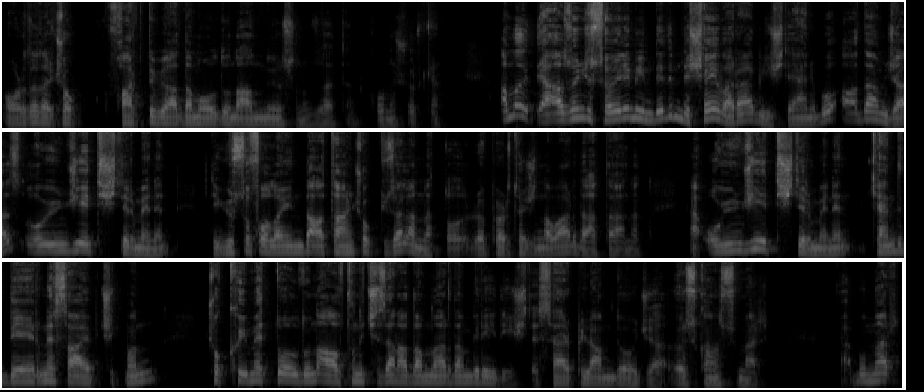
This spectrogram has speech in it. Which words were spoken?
Orada da çok farklı bir adam olduğunu anlıyorsunuz zaten konuşurken. Ama az önce söylemeyeyim dedim de şey var abi işte yani bu adamcağız oyuncu yetiştirmenin işte Yusuf olayında Atahan çok güzel anlattı. O röportajında vardı Atahan'ın. Yani oyuncu yetiştirmenin kendi değerine sahip çıkmanın çok kıymetli olduğunu altını çizen adamlardan biriydi işte. Serpil Hamdi Hoca, Özkan Sümer. Yani bunlar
